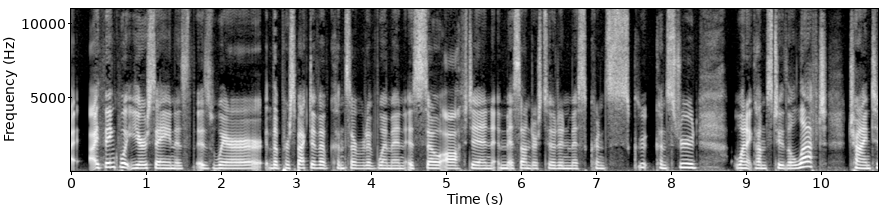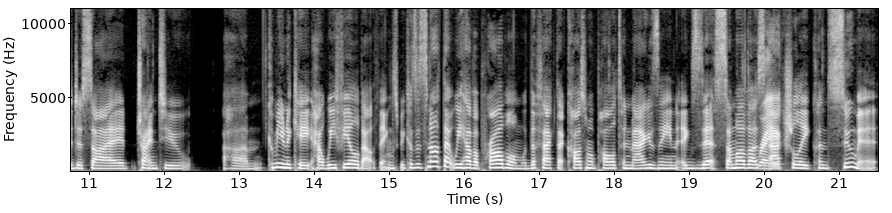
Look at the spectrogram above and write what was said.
I, I think what you're saying is is where the perspective of conservative women is so often misunderstood and misconstrued when it comes to the left trying to decide, trying to um, communicate how we feel about things because it's not that we have a problem with the fact that Cosmopolitan magazine exists. Some of us Right. actually consume it.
